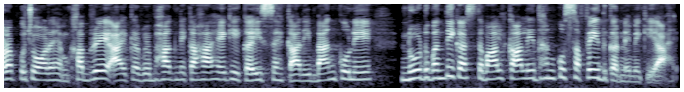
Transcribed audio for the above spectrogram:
और अब कुछ और अहम खबरें। आयकर विभाग ने कहा है कि कई सहकारी बैंकों ने नोटबंदी का इस्तेमाल काले धन को सफ़ेद करने में किया है।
